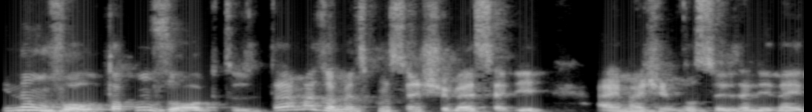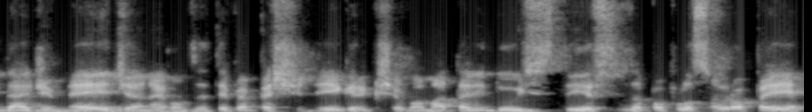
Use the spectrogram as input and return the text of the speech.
E não volta com os óbitos. Então é mais ou menos como se a gente estivesse ali, ah, imagine vocês ali na Idade Média, né, quando você teve a peste negra, que chegou a matar ali dois terços da população europeia,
